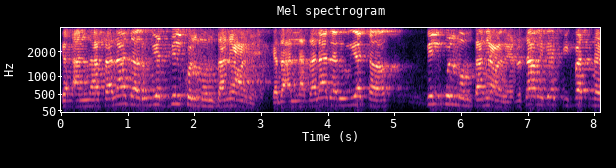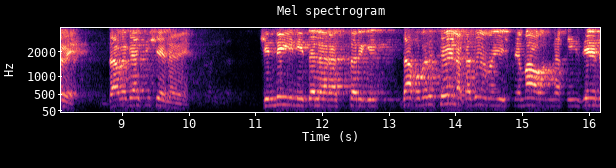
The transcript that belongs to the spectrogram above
که الله تعالی د رؤیت بالکل ممتنع دی که د الله تعالی د رؤیت بالکل ممتنع دی نو دا به صفت نه وي دا به بیا څه شي نه وي چې نه یې نه دل راسترګي دا خو به څه ویل کده مې اجتماع او نقیزین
